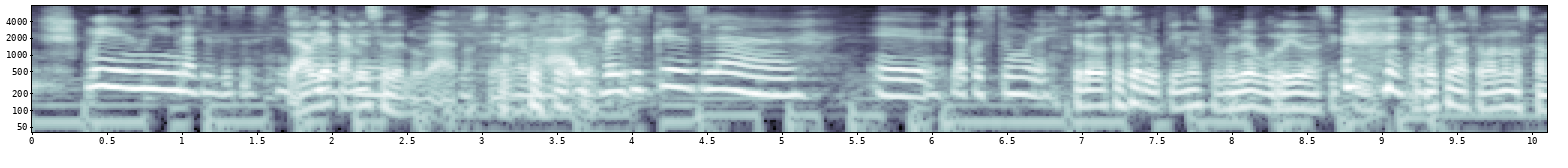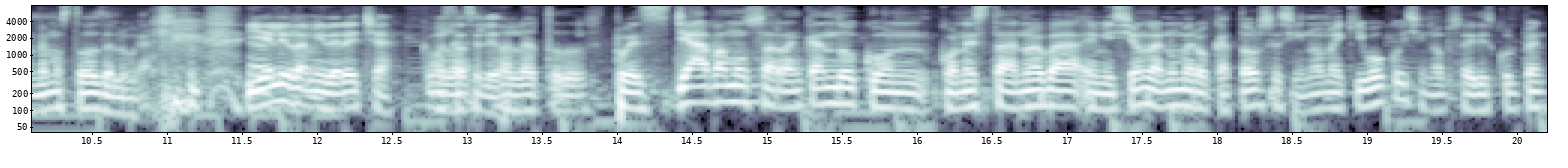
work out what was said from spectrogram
muy bien, muy bien, gracias Jesús. Ya, un Espero día cámbiense que- de lugar, no sé. Ay, pues es que es la, eh, la costumbre. Es que luego se hace rutina y se vuelve aburrido, así que la próxima semana nos cambiamos todos de lugar. y Elliot a mi derecha. ¿Cómo hola, estás, Elliot? Hola a todos. Pues ya vamos arrancando con, con esta nueva emisión, la número 14, si no me equivoco, y si no, pues ahí disculpen,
